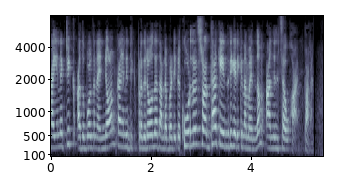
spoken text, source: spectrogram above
കൈനറ്റിക് അതുപോലെ തന്നെ നോൺ കൈനറ്റിക് പ്രതിരോധ നടപടികൾ കൂടുതൽ ശ്രദ്ധ കേന്ദ്രീകരിക്കണമെന്നും അനിൽ ചൗഹാൻ പറഞ്ഞു.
